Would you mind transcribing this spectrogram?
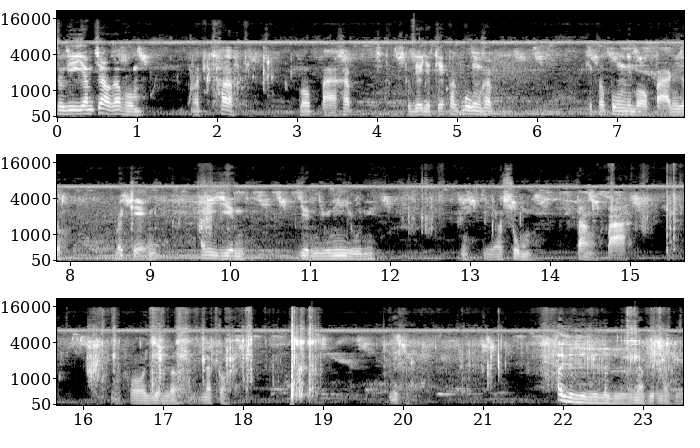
สวัสดียามเจ้าครับผมมาท่าบ่อป่าครับเดี๋ยวจะเก็บผักบุ้งครับ เก็บผักบุ้งในบ่อป่านี่ดูไว้แกงอันนี้เย็น เย็นอยู่นี่อยู่นี่ นี่เดี๋ยวซุ่มตั้งป่า พอเย็นแล้วนักก่อนนี่เอ้ยๆๆๆนักอยู่นักอยู่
